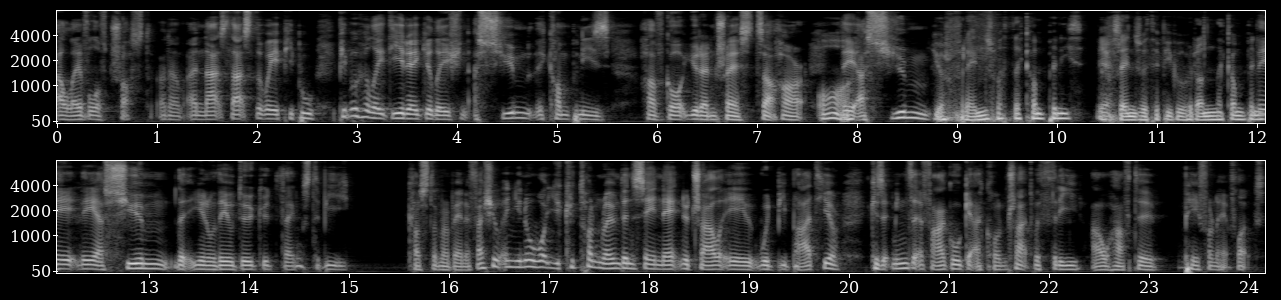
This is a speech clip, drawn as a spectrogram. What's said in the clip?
a level of trust, and uh, and that's that's the way people people who like deregulation assume that the companies have got your interests at heart. Or They assume you're friends with the companies. You're Yes. friends with the people who run the company. they they assume that you know they'll do good things to be customer beneficial. And you know what? You could turn around and say net neutrality would be bad here because it means that if I go get a contract with three, I'll have to pay for Netflix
